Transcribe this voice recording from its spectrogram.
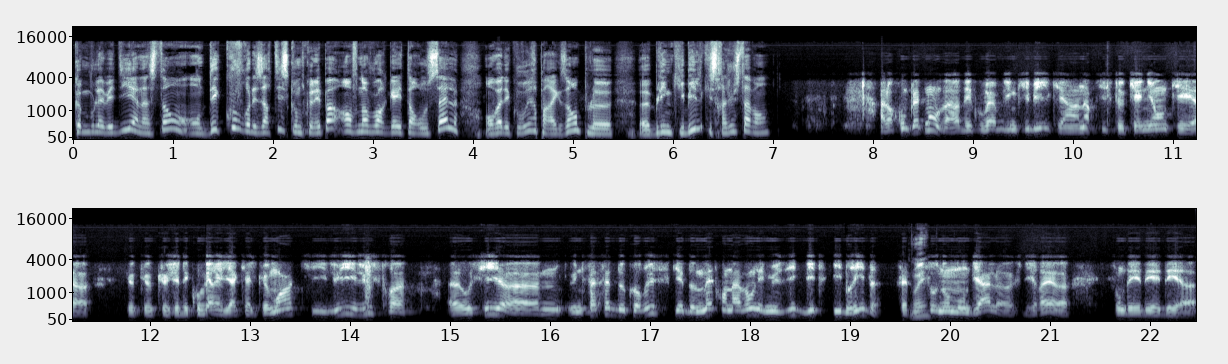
comme vous l'avez dit à l'instant, on découvre des artistes qu'on ne connaît pas. En venant voir Gaëtan Roussel, on va découvrir par exemple Blinky Bill qui sera juste avant. Alors complètement, on va découvrir Blinky Bill, qui est un artiste kényan qui est euh, que, que, que j'ai découvert il y a quelques mois, qui lui illustre euh, aussi euh, une facette de chorus qui est de mettre en avant les musiques dites hybrides, cette Oui. sono mondiale, euh, je dirais, euh, sont des des, des, euh,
